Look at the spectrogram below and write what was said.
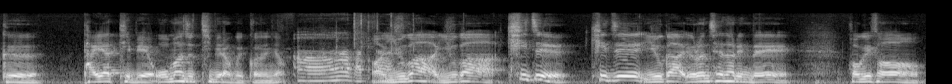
그 다이아 TV에 오마주 TV라고 있거든요. 아 맞다. 어, 육아 육아 kids kids 육아 이런 채널인데 거기서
